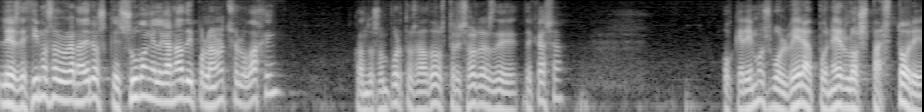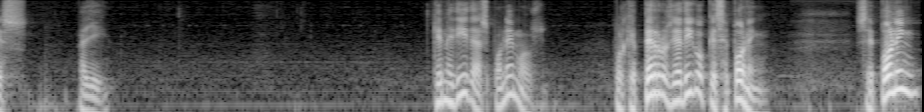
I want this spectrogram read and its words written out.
¿Les decimos a los ganaderos que suban el ganado y por la noche lo bajen? Cuando son puertos a dos, tres horas de, casa. ¿O queremos volver a poner los pastores allí? ¿Qué medidas ponemos? Porque perros, ya digo, que se ponen. Se ponen,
